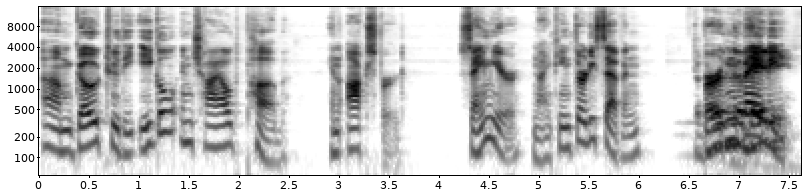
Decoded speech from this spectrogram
um, go to the Eagle and Child pub in Oxford, same year, 1937. The Bird and the, baby. baby.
